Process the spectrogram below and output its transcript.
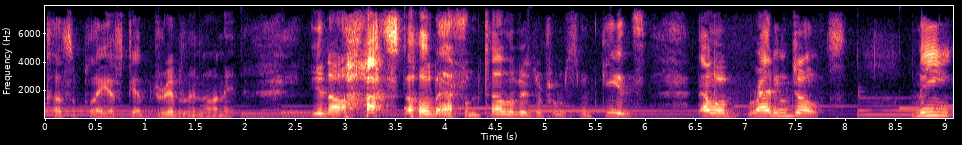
because the players kept dribbling on it. You know, I stole that from television from some kids that were writing jokes. Me,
